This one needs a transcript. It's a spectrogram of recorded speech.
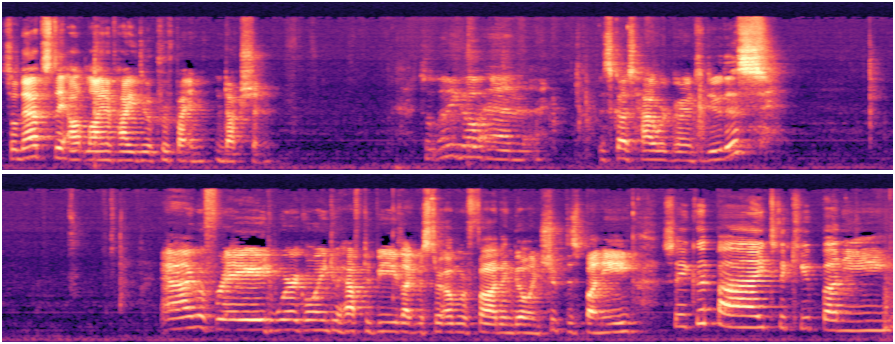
So that's the outline of how you do a proof by in induction. So let me go and discuss how we're going to do this. I'm afraid we're going to have to be like Mr. Elmer Fudd and go and shoot this bunny. Say goodbye to the cute bunny.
